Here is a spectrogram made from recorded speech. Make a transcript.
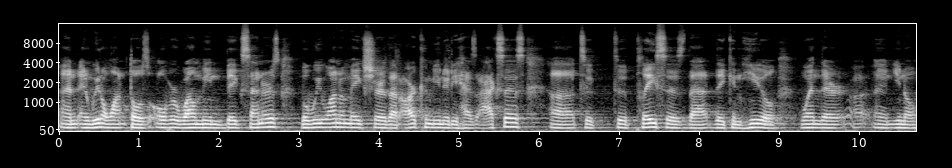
and, and we don't want those overwhelming big centers, but we want to make sure that our community has access uh, to to places that they can heal when they're, uh, and, you know,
